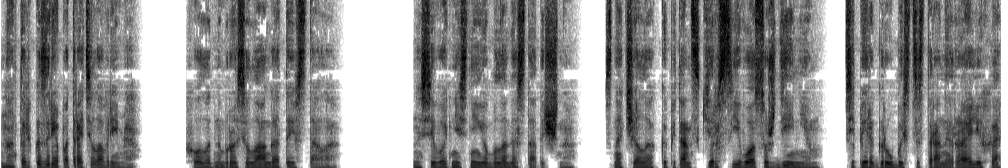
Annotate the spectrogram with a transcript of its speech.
но только зря потратила время». Холодно бросила Агата и встала. На сегодня с нее было достаточно. Сначала капитан Скир с его осуждением, теперь грубость со стороны Райлиха,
